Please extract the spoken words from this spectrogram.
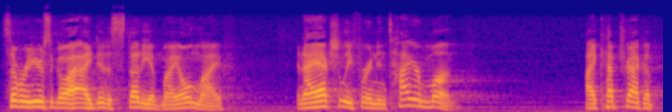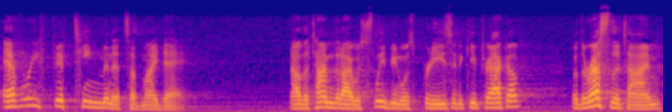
Several years ago, I did a study of my own life, and I actually, for an entire month, I kept track of every 15 minutes of my day. Now, the time that I was sleeping was pretty easy to keep track of, but the rest of the time,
